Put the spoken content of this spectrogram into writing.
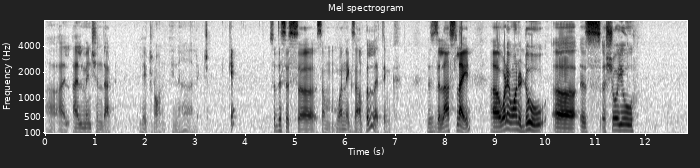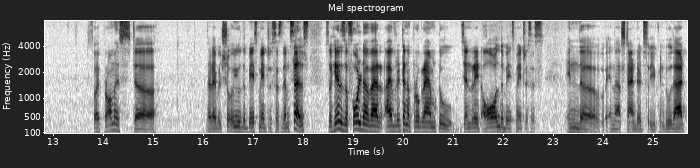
Uh, I will mention that later on in a lecture. Okay, so this is uh, some one example. I think this is the last slide. Uh, what I want to do is show you so, I promised uh, that I will show you the base matrices themselves. So, here is a folder where I have written a program to generate all the base matrices in the NR standard. So, you can do that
